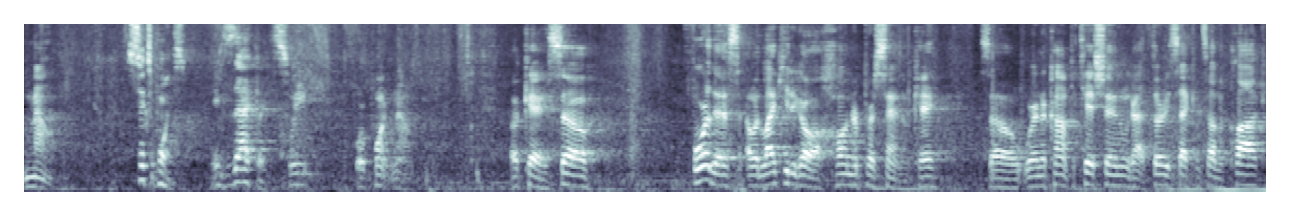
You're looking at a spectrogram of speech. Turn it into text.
mount. Six points. Exactly, sweep, four point mount. Okay, so for this, I would like you to go 100%, okay? So we're in a competition, we got 30 seconds on the clock.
